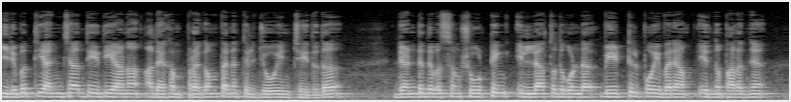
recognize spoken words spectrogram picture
ഇരുപത്തിയഞ്ചാം തീയതിയാണ് അദ്ദേഹം പ്രകമ്പനത്തിൽ ജോയിൻ ചെയ്തത്. രണ്ട് ദിവസം ഷൂട്ടിംഗ് ഇല്ലാത്തതുകൊണ്ട് വീട്ടിൽ പോയി വരാം എന്ന് പറഞ്ഞ്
